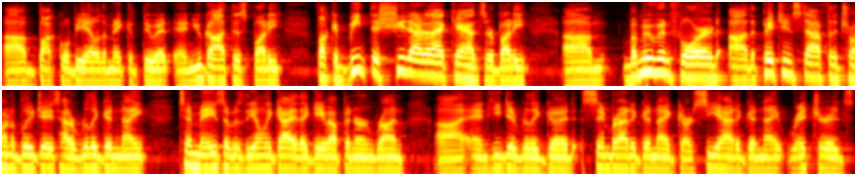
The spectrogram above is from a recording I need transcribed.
uh, Buck will be able to make it through it. And you got this, buddy. Fucking beat the shit out of that cancer, buddy. Um, but moving forward, uh, the pitching staff for the Toronto Blue Jays had a really good night. Tim Mayza was the only guy that gave up an earned run, uh, and he did really good. Cimber had a good night. Garcia had a good night. Richards,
